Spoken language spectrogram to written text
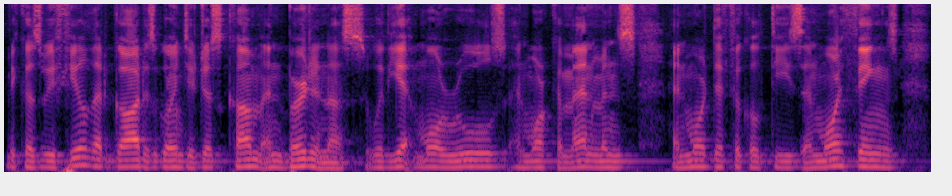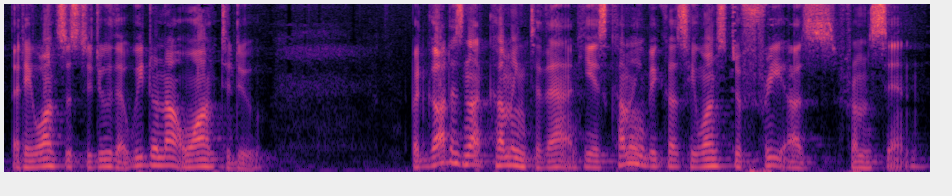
because we feel that God is going to just come and burden us with yet more rules and more commandments and more difficulties and more things that he wants us to do that we do not want to do. But God is not coming to that. He is coming because He wants to free us from sin.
